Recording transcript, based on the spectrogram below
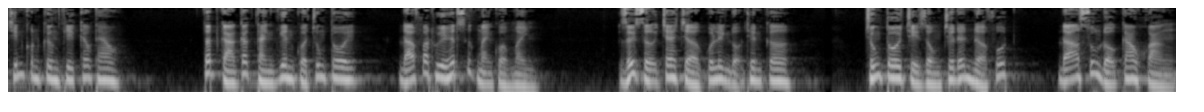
9 con cương thi kéo theo. Tất cả các thành viên của chúng tôi đã phát huy hết sức mạnh của mình. Dưới sự che chở của linh độ thiên cơ, chúng tôi chỉ dùng chưa đến nửa phút đã xuống độ cao khoảng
